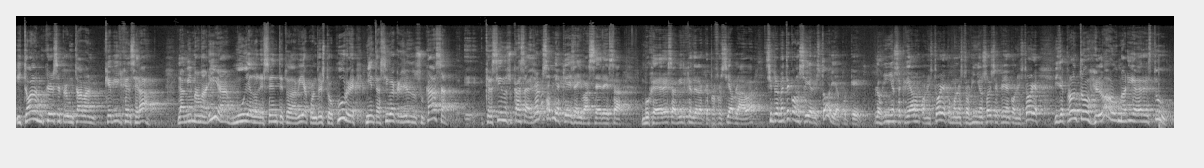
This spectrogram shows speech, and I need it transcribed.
Y todas las mujeres se preguntaban, ¿qué Virgen será? La misma María, muy adolescente todavía cuando esto ocurre, mientras iba creyendo en su casa, eh, creciendo en su casa, ella no sabía que ella iba a ser esa mujer, esa virgen de la que profecía hablaba, simplemente conocía la historia, porque los niños se criaban con la historia, como nuestros niños hoy se crían con la historia, y de pronto, hello, María, eres tú.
